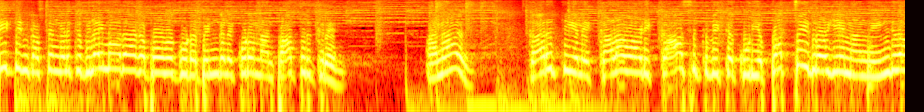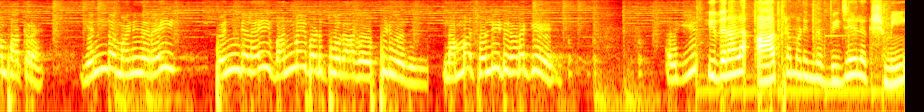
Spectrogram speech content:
வீட்டின் கஷ்டங்களுக்கு விலைமாதாக போகக்கூடிய பெண்களை கூட நான் பார்த்திருக்கிறேன். ஆனால் கருத்தியலை களவாடி காசுக்கு விற்கக்கூடிய பச்சை துரோகியை நாங்க இங்குதான் பார்க்கிறேன். எந்த மனிதரை பெண்களை வன்மைப்படுத்துவதாக ஒப்பிடுவது? நம்ம சொல்லிட்டு கிடக்கு. இதனால ஆத்திரமடைந்த விஜயலட்சுமி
